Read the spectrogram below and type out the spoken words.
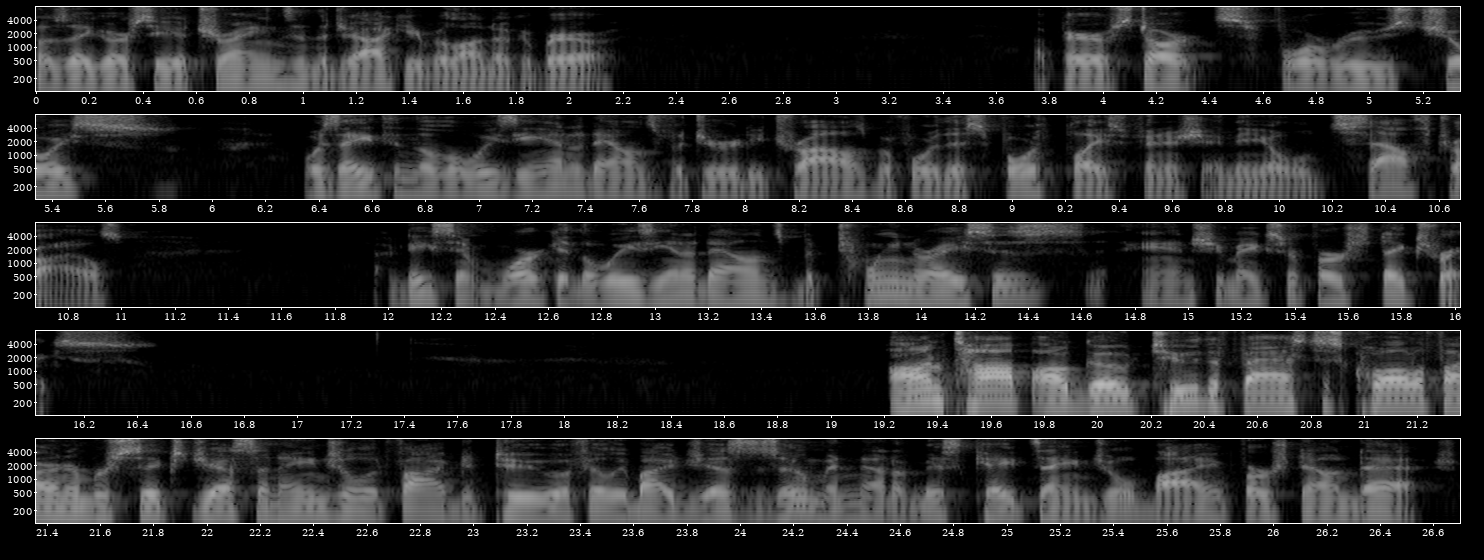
Jose Garcia trains, and the jockey Rolando Cabrera. A pair of starts for Rouge Choice was eighth in the Louisiana Downs Futurity Trials before this fourth place finish in the Old South Trials a decent work at Louisiana Downs between races, and she makes her first stakes race. On top, I'll go to the fastest qualifier, number six, Jess and Angel at five to two, affiliated by Jess Zuman out of Miss Kate's Angel by First Down Dash.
